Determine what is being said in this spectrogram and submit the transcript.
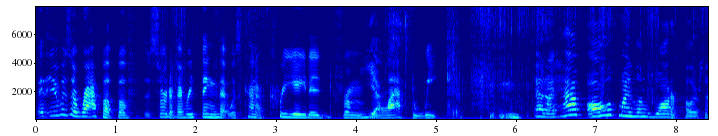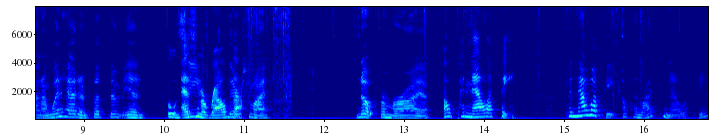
It, was a wrap up of sort of everything that was kind of created from Yes. last week. And I have all of my little watercolors, and I went ahead and put them in. Oh, Esmeralda. There's my note from Mariah. Oh, Penelope. Penelope. Oh, I like Penelope.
